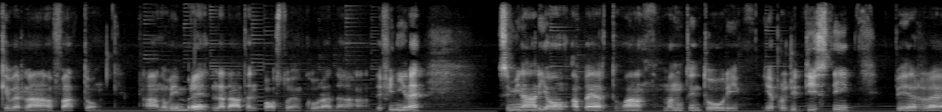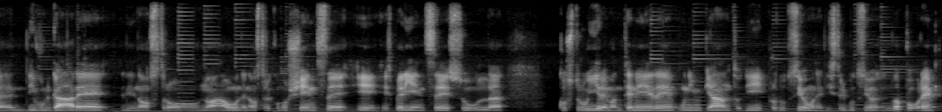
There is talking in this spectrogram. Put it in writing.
che verrà fatto a novembre, la data e il posto è ancora da definire. Seminario aperto a manutentori e a progettisti per eh, divulgare il nostro know-how, le nostre conoscenze e esperienze sul costruire e mantenere un impianto di produzione e distribuzione del vapore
